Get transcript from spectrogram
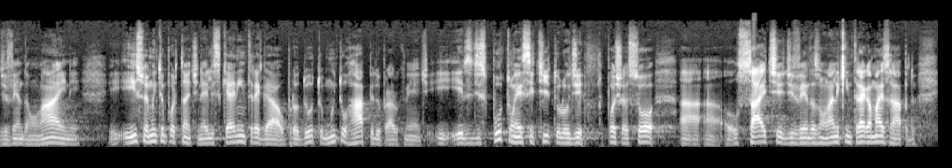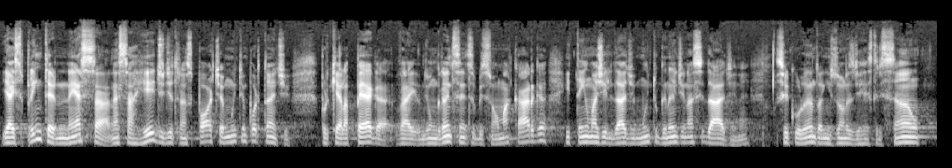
de venda online. E, e, isso é muito importante, né? Eles querem entregar o produto muito rápido para o cliente. E, e eles disputam esse título de, poxa, eu sou a, a, o site de vendas online que entrega mais rápido. E a Sprinter, nessa, nessa rede de transporte, é muito importante, porque ela pega, vai de um grande centro de distribuição a uma carga e tem uma agilidade muito grande na cidade, né? circulando em zonas de restrição,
